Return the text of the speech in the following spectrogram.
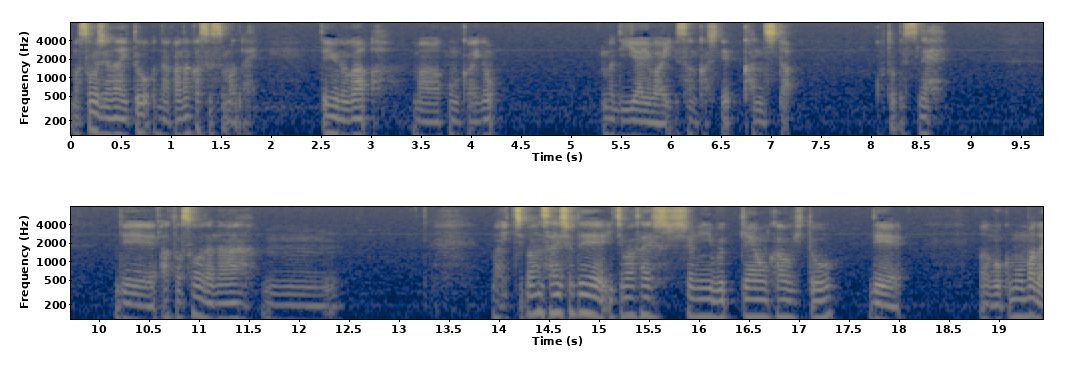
まあ、そうじゃないとなかなか進まない。っていうのが、まあ、今回の、まあ、DIY 参加して感じたことですね。であとそうだな。うん。まあ、一番最初で一番最初に物件を買う人で、まあ、僕もまだ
